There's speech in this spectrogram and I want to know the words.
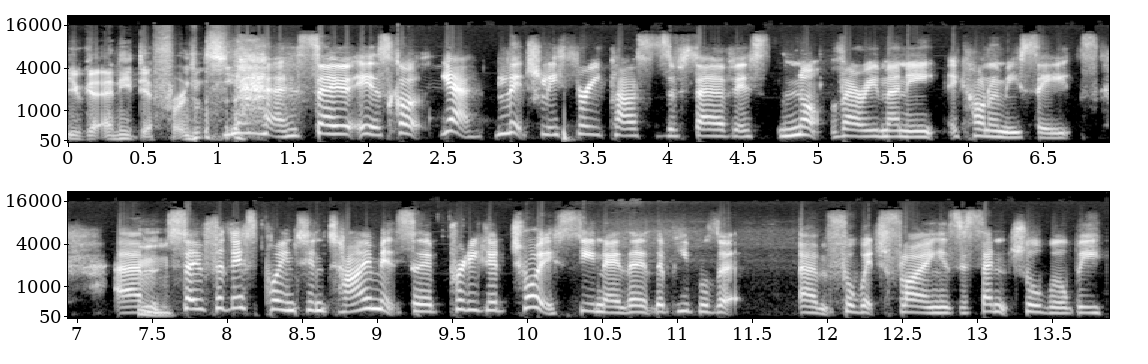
you get any difference. yeah. So it's got, yeah, literally three classes of service, not very many economy seats. Um, mm. So for this point in time, it's a pretty good choice. You know, the, the people that um, for which flying is essential will be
